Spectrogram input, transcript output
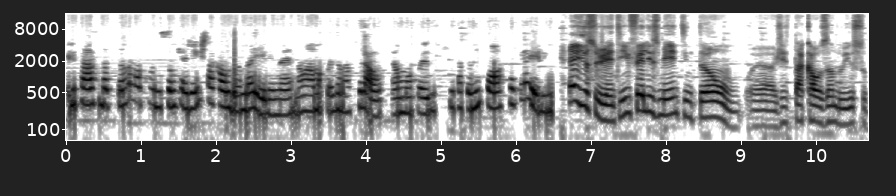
ele está se adaptando a uma condição que a gente está causando a ele, né? Não é uma coisa natural, é uma coisa que está sendo imposta para ele. É isso, gente. Infelizmente, então, é, a gente está causando isso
